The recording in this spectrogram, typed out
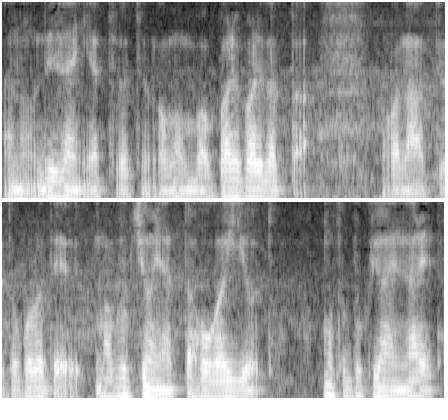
あのデザインやってたっていうのが、まあ、バレバレだったのかなっていうところで、まあ、不器用にやった方がいいよともっと不器用になれと、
